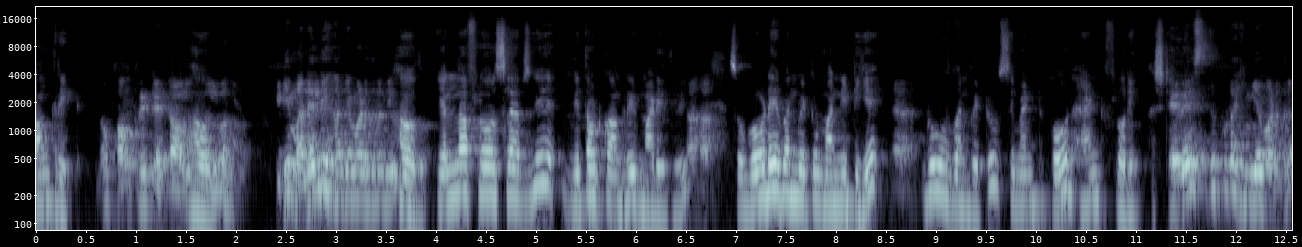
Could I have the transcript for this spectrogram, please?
concrete no concrete at all, ಹೌದು. ಇಡೀ ಮನೆಯಲ್ಲಿ ಹಾಗೆ ಮಾಡಿದ್ರೆ ನೀವು? ಹೌದು. ಎಲ್ಲಾ ಫ್ಲೋರ್ ಸ್ಲ್ಯಾಬ್ಸ್ಗೆ ವಿತೌಟ್ ಕಾಂಕ್ರೀಟ್ ಮಾಡಿದ್ವಿ. ಹಾ, ಹಾ. ಸೊ ಗೋಡೆ ಬಂದ್ಬಿಟ್ಟು ಮಣ್ಣಿಟ್ಟಿಗೆ. ರೂಫ್ ಬಂದ್ಬಿಟ್ಟು ಸಿಮೆಂಟ್ ಬೋರ್ಡ್ ಅಂಡ್ ಫ್ಲೋರಿಂಗ್ ಅಷ್ಟೇ. ಕೂಡ ಹಿಂಗೆ ಮಾಡಿದ್ರೆ?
